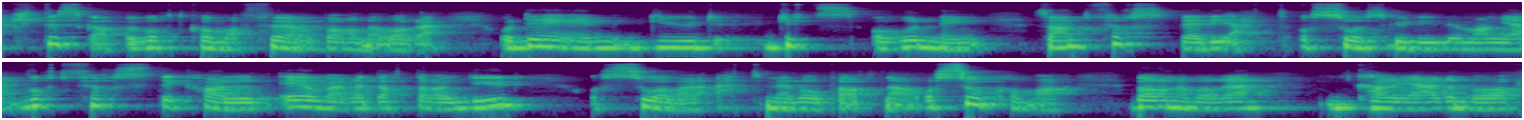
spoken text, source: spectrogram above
ekteskapet vårt kommer før barna våre. Og det er en Gud, Guds ordning. Sant? Først ble de ett, og så skulle de bli mange. Vårt første kall er å være datter av Gud, og så være ett med vår partner. Og så kommer barna våre, karrieren vår,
